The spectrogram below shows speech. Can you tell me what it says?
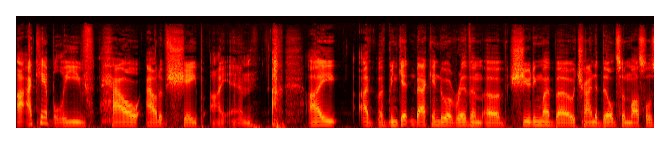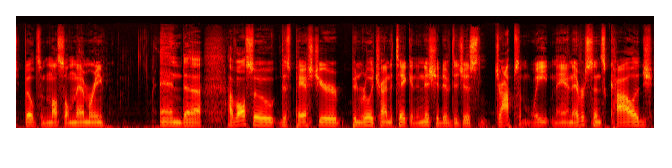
I can't believe how out of shape I am. I I've, I've been getting back into a rhythm of shooting my bow, trying to build some muscles, build some muscle memory and uh, I've also this past year been really trying to take an initiative to just drop some weight, man. Ever since college,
